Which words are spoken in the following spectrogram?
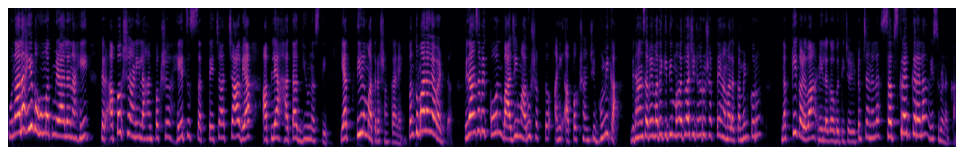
कुणालाही बहुमत मिळालं नाही तर अपक्ष आणि लहान पक्ष हेच सत्तेच्या चाव्या आपल्या हातात घेऊन असतील यात तीळ मात्र शंका नाही. पण तुम्हाला काय वाटतं? विधानसभेत कोण बाजी मारू शकतं आणि अपक्षांची भूमिका विधानसभेमध्ये किती महत्वाची ठरू शकते हे आम्हाला कमेंट करून नक्की कळवा आणि लगावतीच्या युट्यूब चॅनलला सबस्क्राईब करायला विसरू नका.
